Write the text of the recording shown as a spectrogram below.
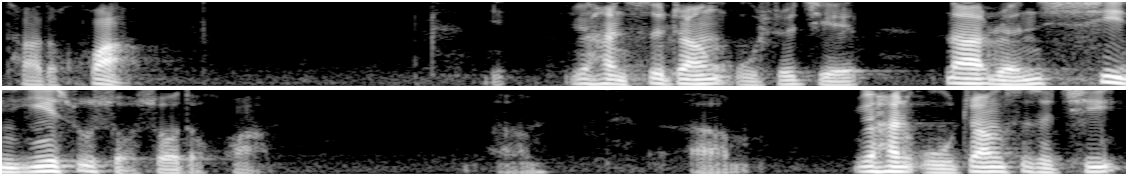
他的话。约翰四章五十节，那人信耶稣所说的话。啊啊，约翰五章四十七。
